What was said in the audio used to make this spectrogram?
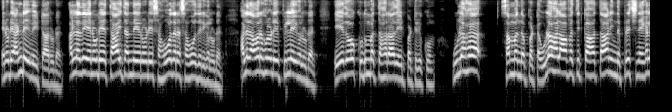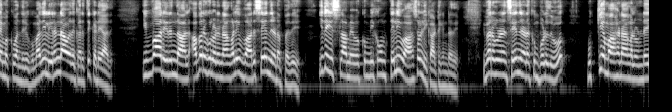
என்னுடைய அண்டை வீட்டாருடன் அல்லது என்னுடைய தாய் தந்தையருடைய சகோதர சகோதரிகளுடன் அல்லது அவர்களுடைய பிள்ளைகளுடன் ஏதோ குடும்ப தகராறு ஏற்பட்டிருக்கும். உலக சம்பந்தப்பட்ட உலக லாபத்திற்காகத்தான் இந்த பிரச்சனைகள் எமக்கு வந்திருக்கும். அதில் இரண்டாவது கருத்து கிடையாது. இவ்வாறு இருந்தால் அவர்களுடன் நாங்கள் இவ்வாறு சேர்ந்து நடப்பது? இது இஸ்லாமியவுக்கும் மிகவும் தெளிவாக சொல்லி காட்டுகின்றது. இவர்களுடன் சேர்ந்து நடக்கும் பொழுது முக்கியமாக நாங்கள் ஒன்றை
